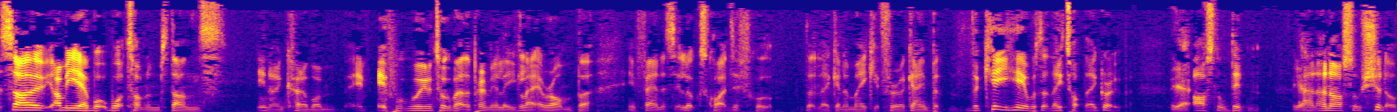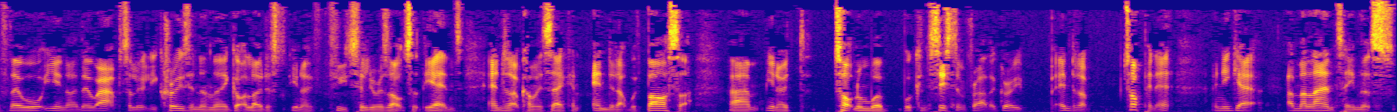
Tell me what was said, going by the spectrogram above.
so, I mean, yeah, what, what Tottenham's done's, you know, incredible. Um, If, if we're going to talk about the Premier League later on, but in fairness, it looks quite difficult that they're going to make it through a game. But the key here was that they topped their group. Yeah. Arsenal didn't. Yeah. And, and Arsenal should have. They were, you know, they were absolutely cruising, and they got a load of, you know, few silly results at the end. Ended up coming second. Ended up with Barca. Um, you know, Tottenham were were consistent throughout the group. Ended up topping it, and you get a Milan team that's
